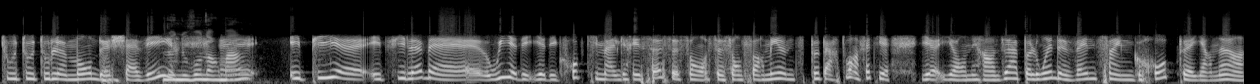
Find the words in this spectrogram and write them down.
tout tout tout le monde chavire. Le nouveau normal. Et puis, euh, et puis là, ben oui, il y, a des, il y a des groupes qui, malgré ça, se sont, se sont formés un petit peu partout. En fait, il y a, il y a, on est rendu à pas loin de 25 groupes. Il y en a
